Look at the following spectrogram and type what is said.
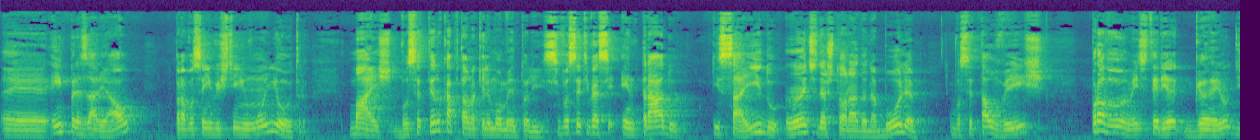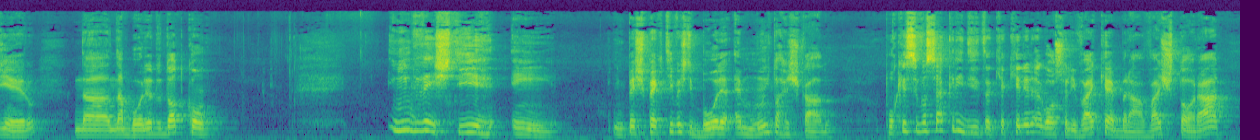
é, empresarial para você investir em uma em outra. Mas você tendo capital naquele momento ali, se você tivesse entrado e saído antes da estourada da bolha, você talvez, provavelmente, teria ganho dinheiro na, na bolha do dot-com. Investir em, em perspectivas de bolha é muito arriscado. Porque se você acredita que aquele negócio ali vai quebrar, vai estourar,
